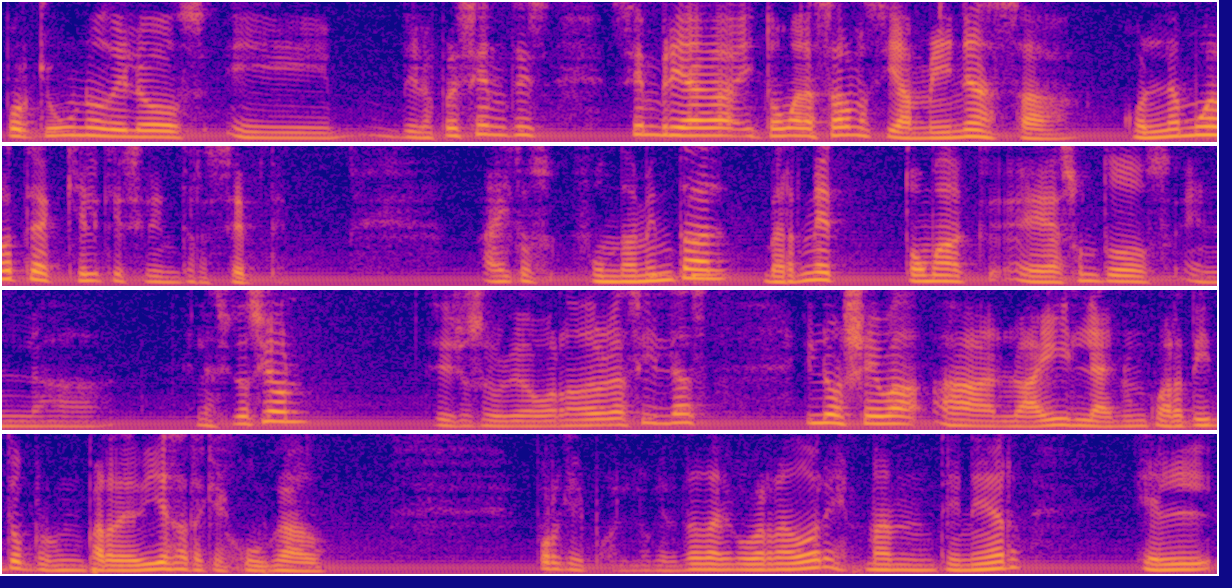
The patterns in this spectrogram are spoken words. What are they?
porque uno de los, eh, de los presentes se embriaga y toma las armas y amenaza con la muerte a aquel que se le intercepte. A esto es fundamental. Bernet toma eh, asuntos en la, en la situación, dice yo soy el gobernador de las islas, y lo lleva a la isla en un cuartito por un par de días hasta que es juzgado. Porque pues, lo que trata el gobernador es mantener el,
